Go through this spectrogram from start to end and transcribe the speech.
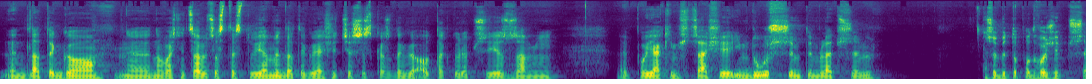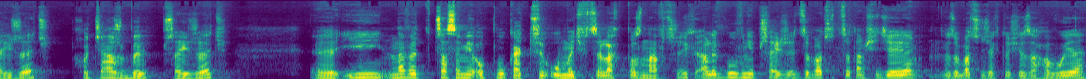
Y, Dlatego y, no właśnie cały czas testujemy, dlatego ja się cieszę z każdego auta, które przyjeżdża mi y, po jakimś czasie, im dłuższym, tym lepszym, żeby to podwozie przejrzeć, chociażby przejrzeć y, i nawet czasem je opłukać czy umyć w celach poznawczych, ale głównie przejrzeć, zobaczyć co tam się dzieje, zobaczyć jak to się zachowuje.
